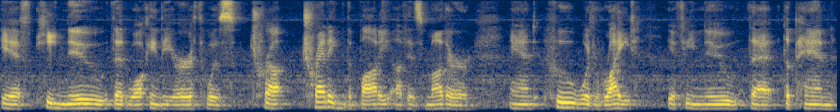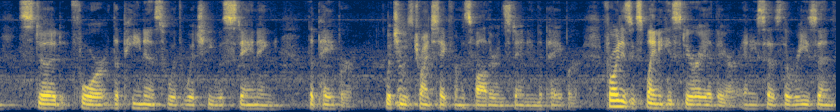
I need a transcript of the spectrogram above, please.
if he knew that walking the earth was tre- treading the body of his mother? And who would write if he knew that the pen stood for the penis with which he was staining the paper, which he was trying to take from his father and staining the paper. Freud is explaining hysteria there, and he says the reason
